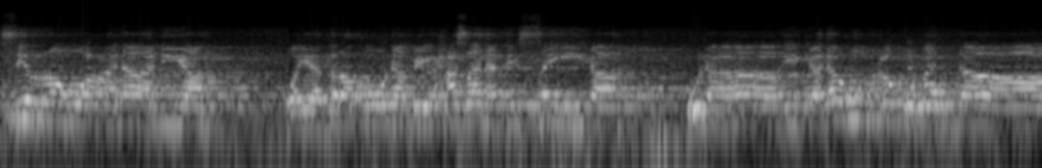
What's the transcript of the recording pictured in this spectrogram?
سرا وعلانية ويدرؤون بالحسنة السيئة أولئك لهم عقبى الدار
